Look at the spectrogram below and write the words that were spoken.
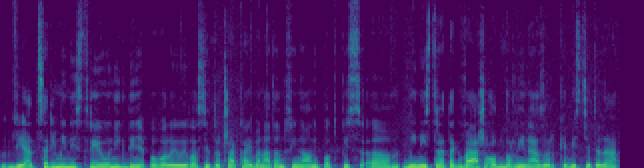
viacerí ministri ju nikdy nepovolili, vlastne to čaká iba na ten finálny podpis uh, ministra. Tak váš odborný názor, keby ste teda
